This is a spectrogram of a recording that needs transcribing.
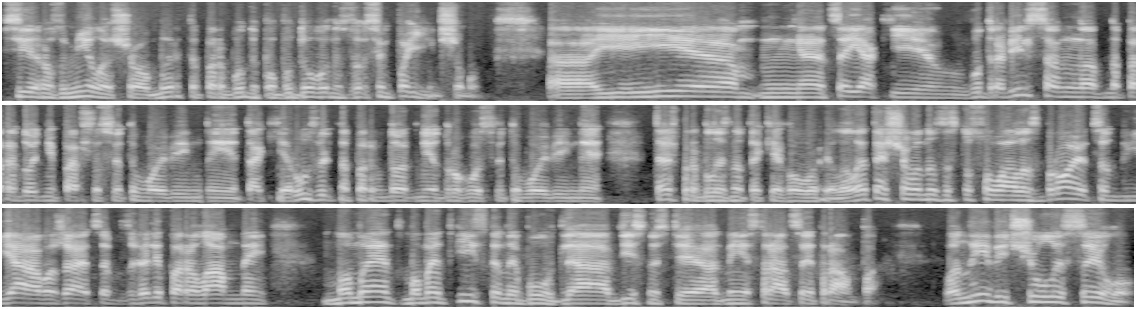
всі розуміли, що мир тепер буде побудований зовсім по-іншому. Е, і це як і Вудра Вільсон на- напередодні Першої світової війни, так і Рузвельт напередодні Другої світової війни теж приблизно таке говорили. Але те, що вони застосували зброю, це я вважаю, це взагалі переламний момент. Момент істини був для в дійсності адміністрації Трампа. Вони відчули силу.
